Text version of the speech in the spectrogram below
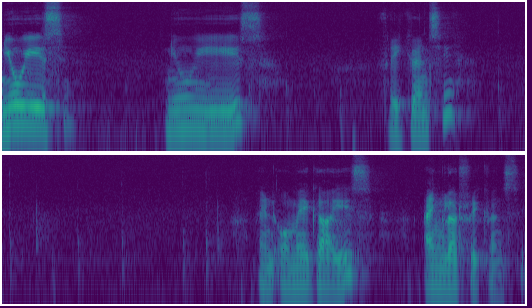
nu is nu is frequency and omega is angular frequency.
